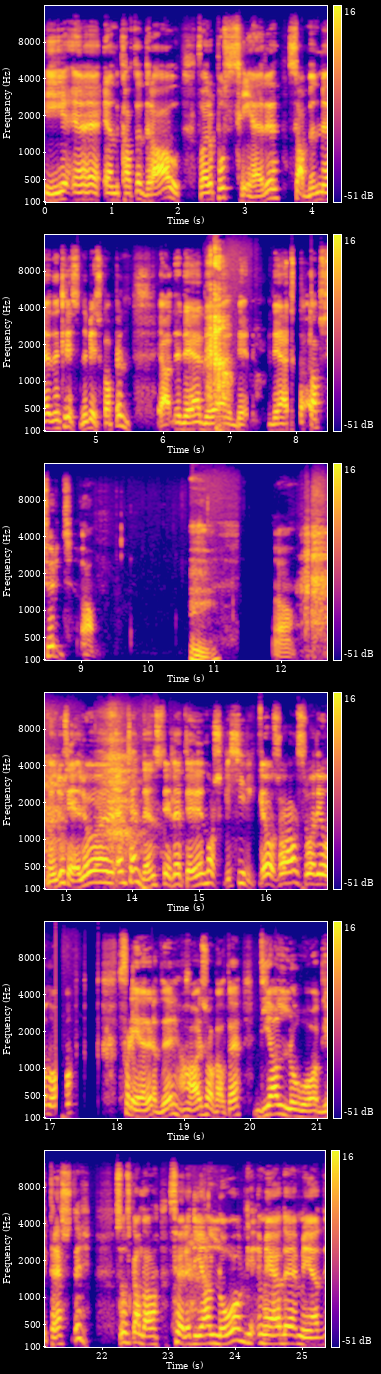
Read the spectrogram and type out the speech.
i eh, en katedral for å posere sammen med den kristne biskopen. Ja, det, det, det, det er absurd. Ja. Mm. Ja. Men du ser jo en tendens til dette i Den norske kirke også, Hans. Hvor jo nå flere steder har såkalte dialogprester. Som skal da føre dialog med, med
